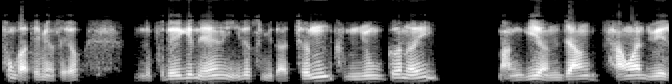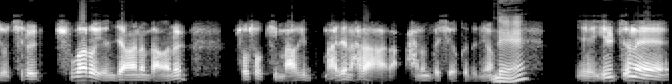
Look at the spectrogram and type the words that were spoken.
통과되면서요. 부대의견 내용이 이렇습니다. 전 금융권의 만기 연장 상환 유예 조치를 추가로 연장하는 방안을 조속히 마- 마련하라 하는 것이었거든요. 네. 예, 일전에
